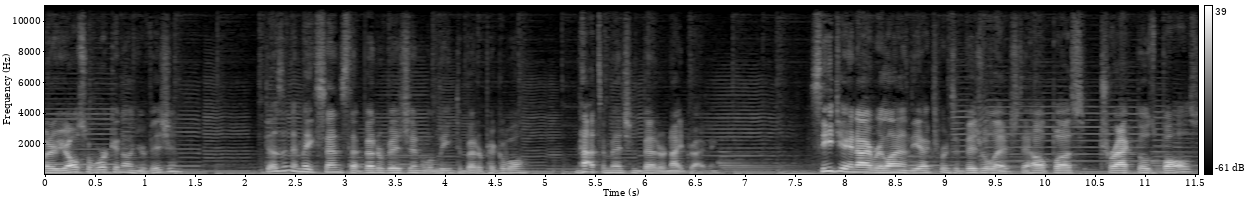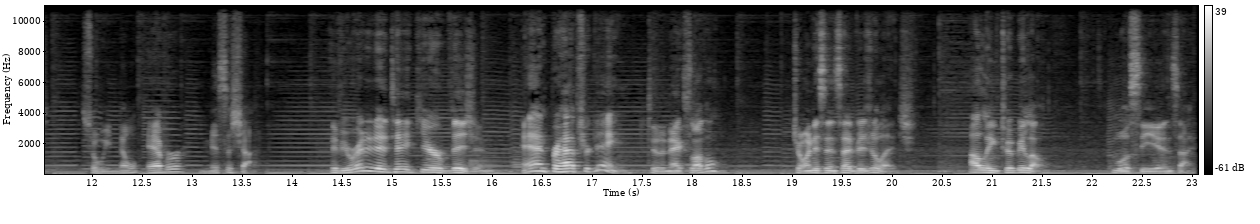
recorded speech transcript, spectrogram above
But are you also working on your vision? Doesn't it make sense that better vision will lead to better pickleball? Not to mention better night driving. CJ and I rely on the experts at Visual Edge to help us track those balls so we don't ever miss a shot. If you're ready to take your vision and perhaps your game to the next level, join us inside Visual Edge. I'll link to it below. We'll see you inside.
